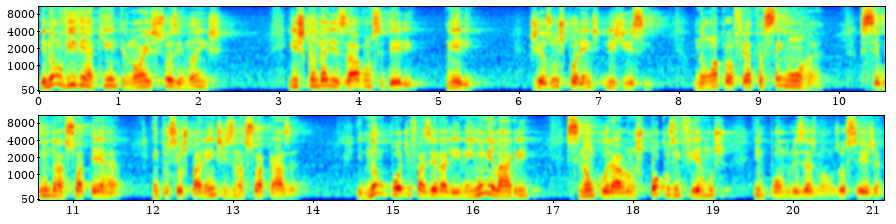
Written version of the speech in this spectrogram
E não vivem aqui entre nós suas irmãs? E escandalizavam-se dele, nele. Jesus, porém, lhes disse: Não há profeta sem honra, segundo na sua terra, entre os seus parentes e na sua casa. E não pôde fazer ali nenhum milagre, senão curar uns poucos enfermos, impondo-lhes as mãos. Ou seja,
